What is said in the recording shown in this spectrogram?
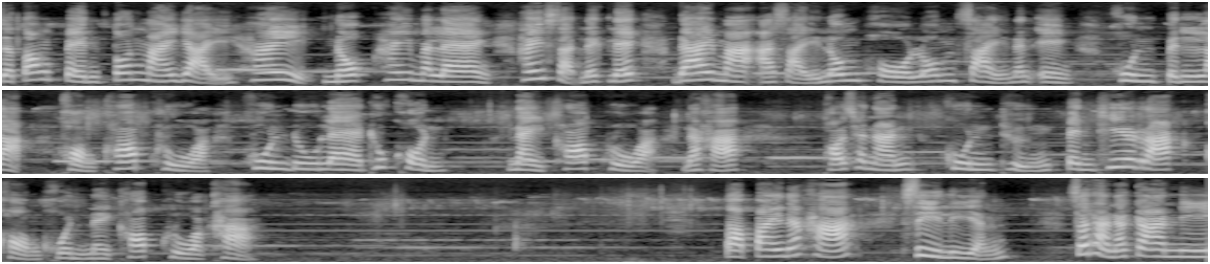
จะต้องเป็นต้นไม้ใหญ่ให้นกให้แมลง ให้สัตว์เล็กๆ ได้มาอาศัยล่มโพล่มใส่นั่นเอง คุณเป็นหลัก ของครอบครัว คุณดูแลทุกคนในครอบครัวนะคะ เพราะฉะนั้นคุณถึงเป็นที่รักของคนในครอบครัวค่ะ ต่อไปนะคะสี่เหรียญสถานการณ์นี้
